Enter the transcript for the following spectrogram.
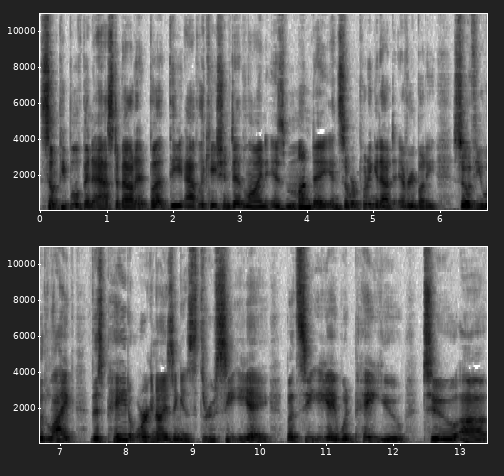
some people have been asked about it, but the application deadline is Monday, and so we're putting it out to everybody. So if you would like, this paid organizing is through CEA, but CEA would pay you to uh,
